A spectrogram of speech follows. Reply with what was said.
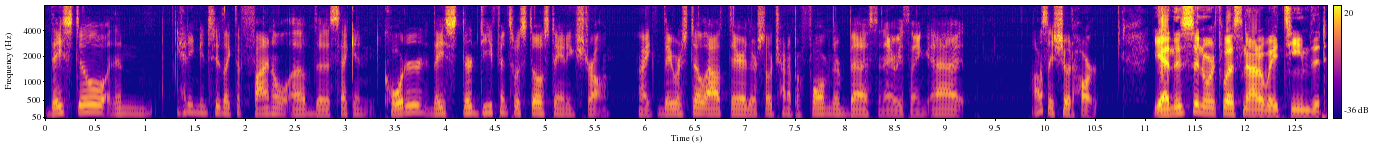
They still, and heading into like the final of the second quarter, they their defense was still standing strong. Like they were still out there. They're still trying to perform their best and everything. Uh, honestly, showed heart. Yeah, and this is a Northwest Nodaway team that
